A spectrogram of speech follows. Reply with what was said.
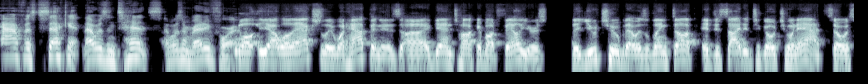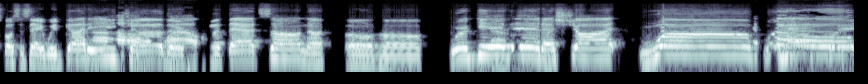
half a second. That was intense. I wasn't ready for it. Well, yeah. Well, actually, what happened is, uh, again, talking about failures, the YouTube that was linked up, it decided to go to an ad. So it's supposed to say, "We've got each oh, other," wow. but that's on a uh huh. We're giving it a shot. Whoa, we're halfway,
